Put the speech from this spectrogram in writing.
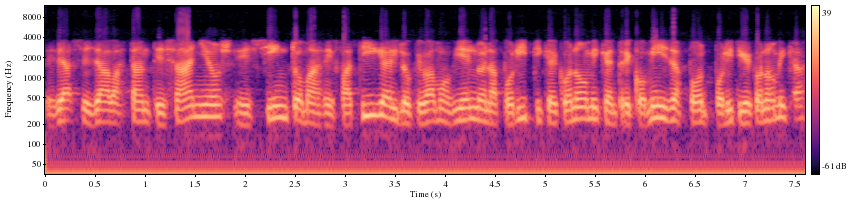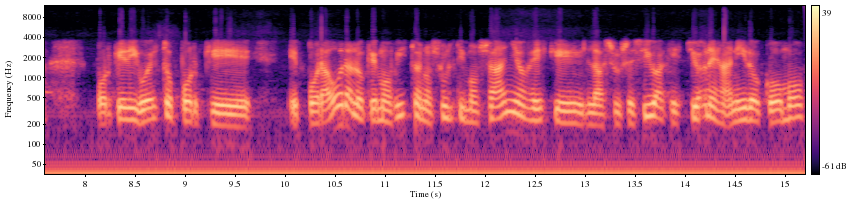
desde hace ya bastantes años eh, síntomas de fatiga y lo que vamos viendo en la política económica, entre comillas, política económica. ¿Por qué digo esto? Porque eh, por ahora lo que hemos visto en los últimos años es que las sucesivas gestiones han ido como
